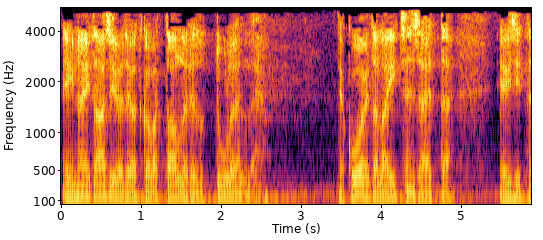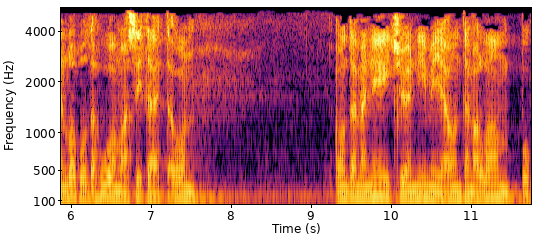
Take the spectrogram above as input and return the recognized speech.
Ei näitä asioita, jotka ovat talletetut tulelle. Ja koetella itsensä, että ei sitten lopulta huomaa sitä, että on, on tämä neitsyen nimi ja on tämä lamppu.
